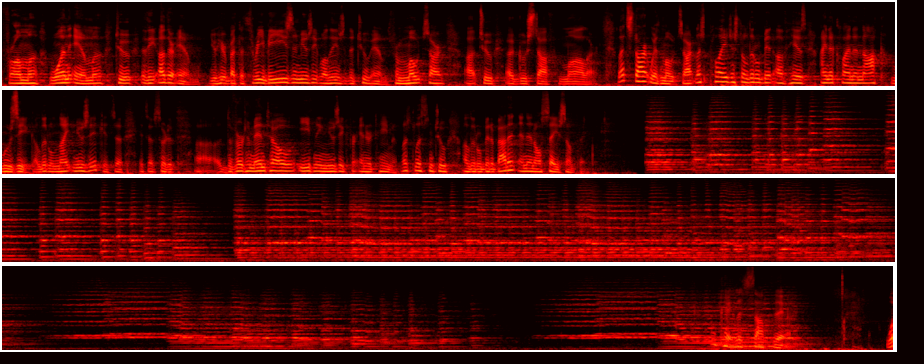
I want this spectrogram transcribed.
from one M to the other M. You hear about the three B's in music? Well, these are the two M's, from Mozart uh, to uh, Gustav Mahler. Let's start with Mozart. Let's play just a little bit of his Eine kleine Nachtmusik, a little night music. It's a, it's a sort of uh, divertimento, evening music for entertainment. Let's listen to a little bit about it, and then I'll say something.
